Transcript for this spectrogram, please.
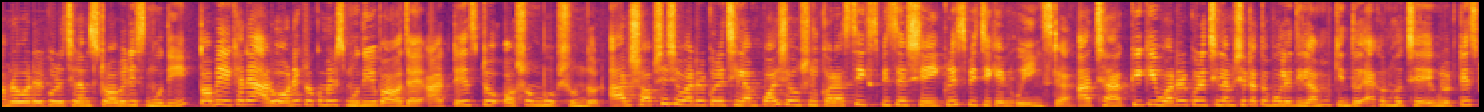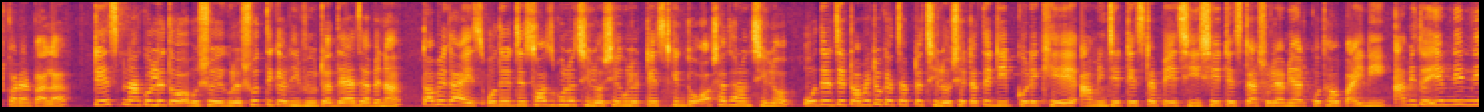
আমরা অর্ডার করেছিলাম স্ট্রবেরি স্মুদি তবে এখানে আরও অনেক রকমের স্মুদিও পাওয়া যায়, আর টেস্টও অসম্ভব সুন্দর। আর সবশেষে অর্ডার করেছিলাম পয়সা উসুল করা সিক্স পিসের সেই ক্রিসপি চিকেন উইংসটা আচ্ছা কি কি অর্ডার করেছিলাম সেটা তো বলে দিলাম, কিন্তু এখন হচ্ছে এগুলো টেস্ট করার পালা। টেস্ট না করলে তো অবশ্যই এগুলো সত্যিকার রিভিউটা দেওয়া যাবে না। তবে গাইস ওদের যে সসগুলো ছিল, সেগুলোর টেস্ট কিন্তু অসাধারণ ছিল। ওদের যে টমেটো ক্যাচাপটা ছিল, সেটাতে ডিপ করে খেয়ে আমি যে টেস্টটা পেয়েছি, সেই টেস্টটা আসলে আমি আর কোথাও পাইনি। আমি তো এমনি এমনি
